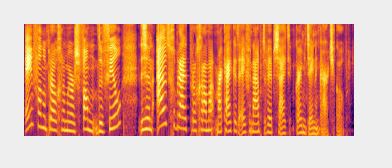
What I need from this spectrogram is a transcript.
een van de programmeurs van De Vil. Het is een uitgebreid programma, maar kijk het even na op de website. Dan kan je meteen een kaartje kopen.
